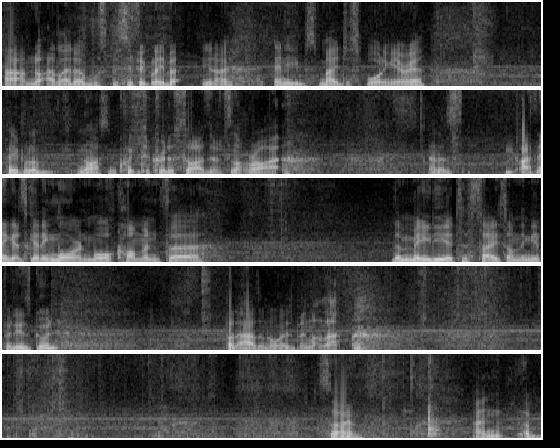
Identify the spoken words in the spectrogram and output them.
um, not Adelaide Oval specifically, but you know, any major sporting area. People are nice and quick to criticise if it's not right. And it's, I think it's getting more and more common for the media to say something if it is good, but it hasn't always been like that. So, and an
